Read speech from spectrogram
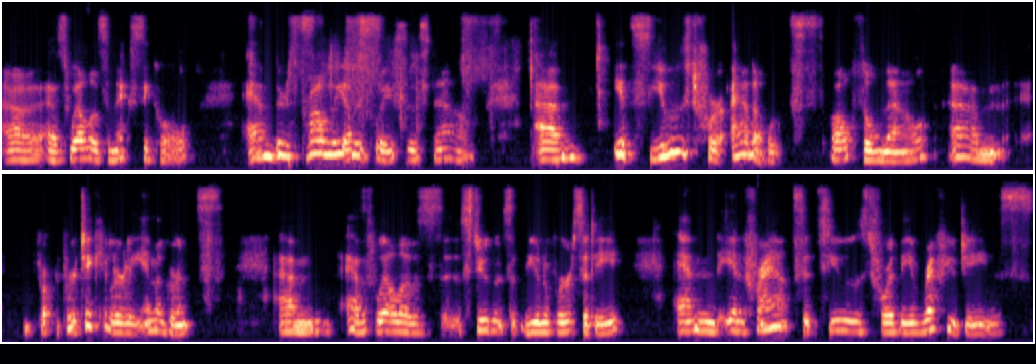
uh, as well as Mexico. And there's probably other places now. Um, it's used for adults also now, um, particularly immigrants um, as well as students at the university. And in France, it's used for the refugees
